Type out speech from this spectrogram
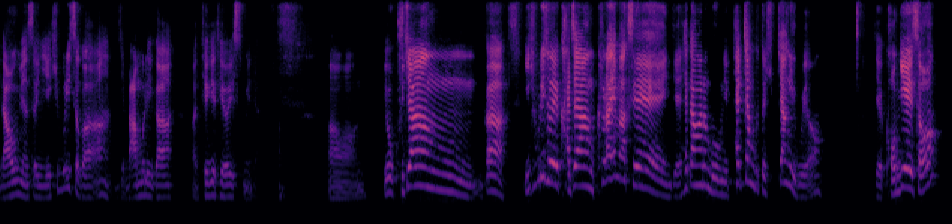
나오면서 이제 히브리서가 이제 마무리가 되게 되어 있습니다. 어, 요 9장가 이 히브리서의 가장 클라이막스에 이제 해당하는 부분이 8장부터 10장이고요. 이제 거기에서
